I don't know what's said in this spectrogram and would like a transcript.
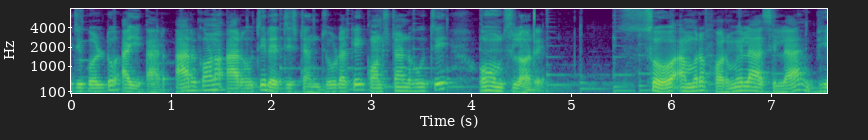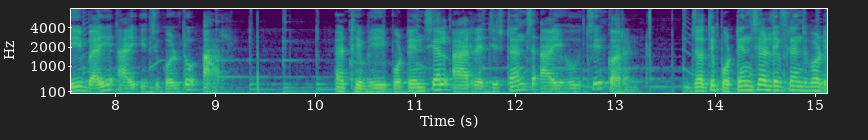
is equal to I R R कौन आर हूँ रेजिस्टेंस जोटा कि कन्स्टाट हूँ ओम्स लरे सो आमर फर्मूला आसला V by I is equal to R एटी V potential R resistance I हूँ करेन्ट जदि पोटेनसीआल डिफरेन्स बढ़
